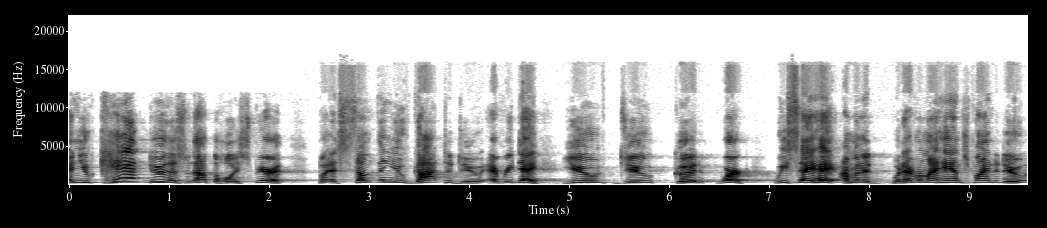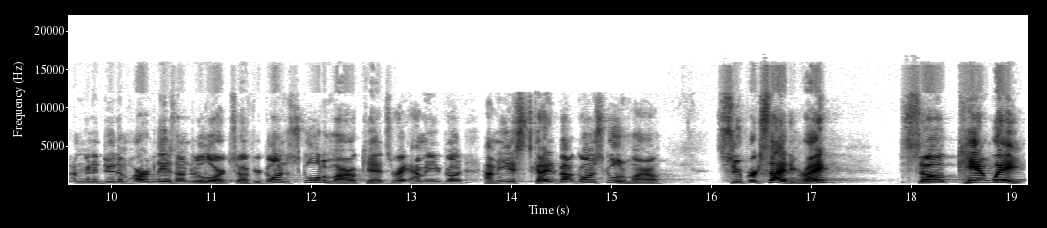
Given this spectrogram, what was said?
And you can't do this without the Holy Spirit, but it's something you've got to do every day. You do good work. We say, hey, I'm going to, whatever my hands find to do, I'm going to do them heartily as under the Lord. So if you're going to school tomorrow, kids, right? How many are going, how many are excited about going to school tomorrow? Super exciting, right? So can't wait.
